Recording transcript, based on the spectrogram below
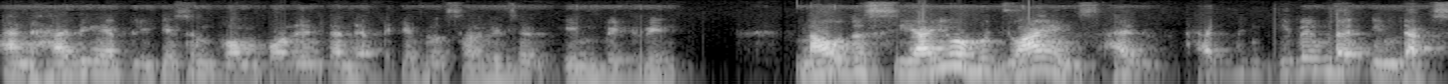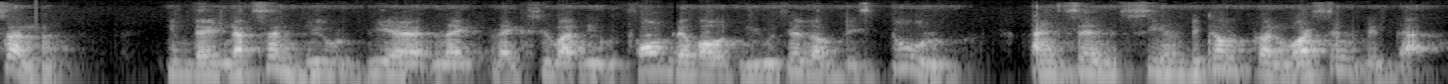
and having application component and application services in between. Now the CIO who joins has, has been given the induction. In the induction, he, he uh, like, like she was informed about usage of this tool and says she has become conversant with that.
